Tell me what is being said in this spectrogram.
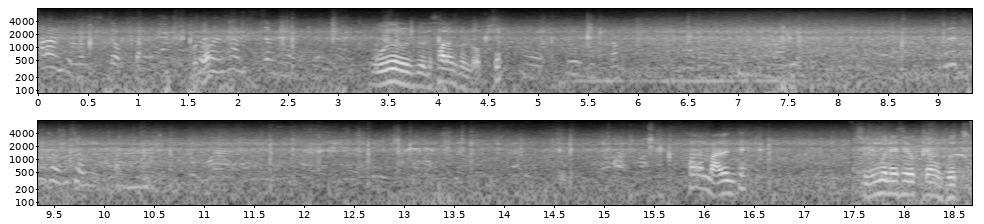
사람 별로 진짜 없다. 그래? 저번 사람 진짜 많은데. 오늘 사람 별로 없지? 어, 그러고 보니까. 진짜 말이야. 그래 좀 저기 저기 있다. 사람 많은데? 중문해 수욕장 도착.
